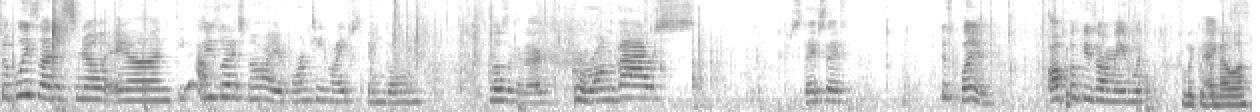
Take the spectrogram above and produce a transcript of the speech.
So please let us know and yeah, Please let us know how your quarantine life's been going. smells like an egg. Coronavirus. Stay safe. Just plain. All cookies are made with Like a Eggs. vanilla.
